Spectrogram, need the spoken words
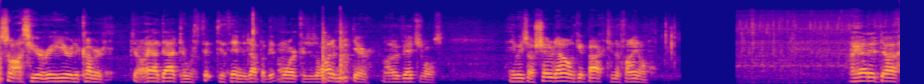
sauce here, right here in the cupboard. So I'll add that to, th to thin it up a bit more because there's a lot of meat there, a lot of vegetables. Anyways, I'll shut it down and get back to the final. I added uh,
